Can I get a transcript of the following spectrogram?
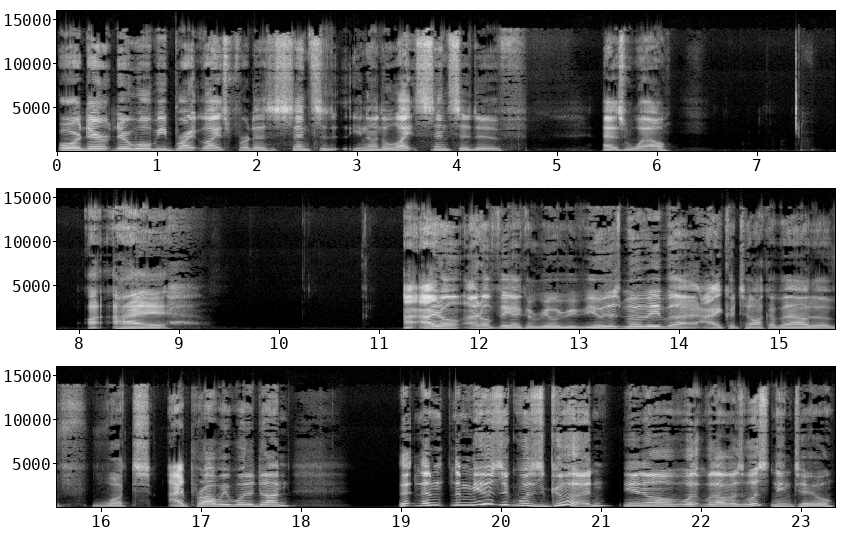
or there there will be bright lights for the sensitive, you know, the light sensitive as well. I, I I don't I don't think I could really review this movie, but I could talk about of what I probably would have done the, the the music was good, you know, what what I was listening to.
